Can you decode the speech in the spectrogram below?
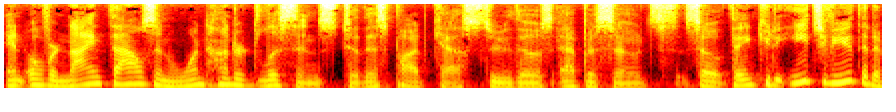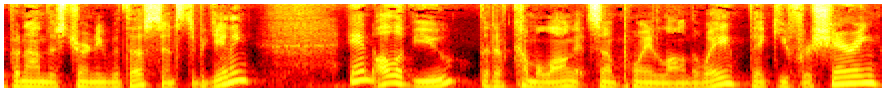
and over 9,100 listens to this podcast through those episodes. So thank you to each of you that have been on this journey with us since the beginning and all of you that have come along at some point along the way. Thank you for sharing,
